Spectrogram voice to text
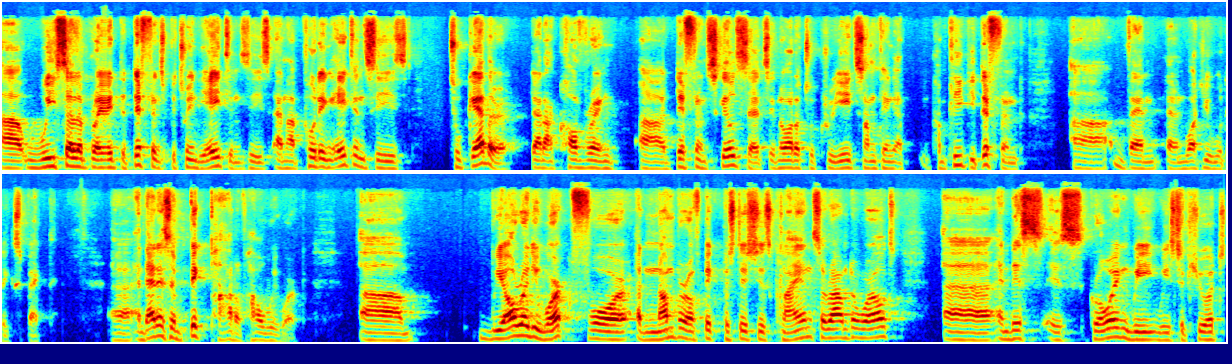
uh, we celebrate the difference between the agencies and are putting agencies together that are covering uh, different skill sets in order to create something completely different uh, than, than what you would expect. Uh, and that is a big part of how we work. Um, we already work for a number of big prestigious clients around the world. Uh, and this is growing. We, we secured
